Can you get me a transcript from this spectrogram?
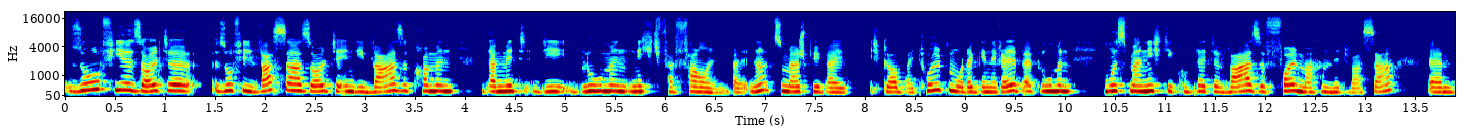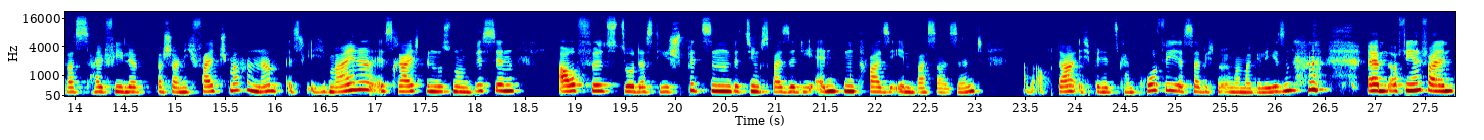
so viel sollte, so viel Wasser sollte in die Vase kommen, damit die Blumen nicht verfaulen. Weil ne, zum Beispiel bei, ich glaube, bei Tulpen oder generell bei Blumen muss man nicht die komplette Vase voll machen mit Wasser, ähm, was halt viele wahrscheinlich falsch machen. Ne? Es, ich meine, es reicht, wenn du es nur ein bisschen auffüllst, so dass die Spitzen bzw. die Enden quasi im Wasser sind. Aber auch da, ich bin jetzt kein Profi, das habe ich nur irgendwann mal gelesen. ähm, auf jeden Fall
